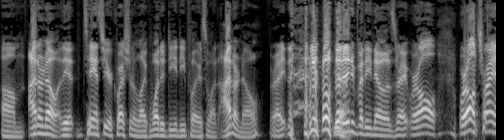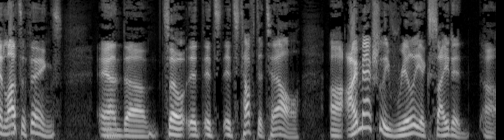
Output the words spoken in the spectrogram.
um, I don't know. To answer your question of like, what do D and D players want? I don't know, right? I don't know that yeah. anybody knows, right? We're all we're all trying lots of things and um, so it, it's it's tough to tell. Uh, I'm actually really excited uh,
